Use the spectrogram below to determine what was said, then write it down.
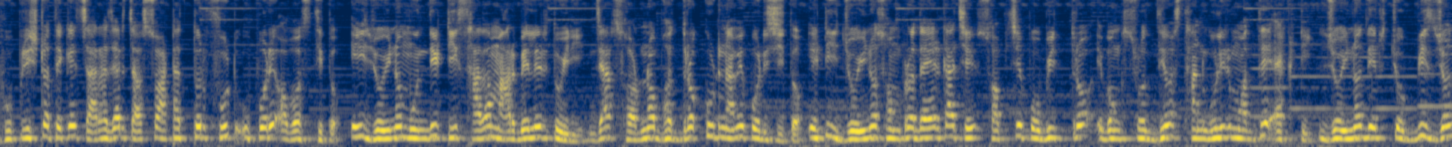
ভূপৃষ্ঠ থেকে চার হাজার চারশো আটাত্তর ফুট উপরে অবস্থিত। এই জৈন মন্দিরটি সাদা মার্বেলের তৈরি, যা স্বর্ণভদ্রকূট নামে পরিচিত। এটি জৈন সম্প্রদায়ের কাছে সবচেয়ে পবিত্র এবং শ্রদ্ধেয় স্থানগুলির মধ্যে একটি। জৈনদের চব্বিশ জন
